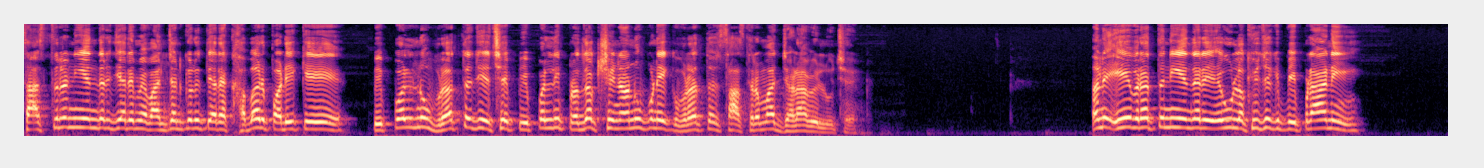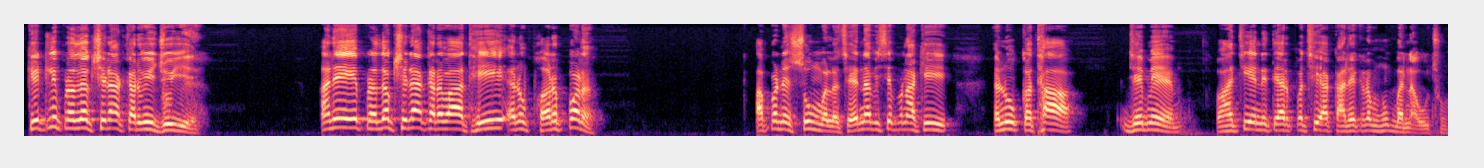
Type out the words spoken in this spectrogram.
શાસ્ત્રની અંદર જ્યારે મેં વાંચન કર્યું ત્યારે ખબર પડી કે પીપલનું વ્રત જે છે પીપલની પ્રદક્ષિણાનું પણ એક વ્રત શાસ્ત્રમાં જણાવેલું છે. અને એ વ્રતની અંદર એવું લખ્યું છે કે પીપળાની કેટલી પ્રદક્ષિણા કરવી જોઈએ. અને એ પ્રદક્ષિણા કરવાથી એનું ફળ પણ આપણને શું મળે છે? એના વિશે પણ આખી એનું કથા જે મેં વાંચી અને ત્યાર પછી આ કાર્યક્રમ હું બનાવું છું.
